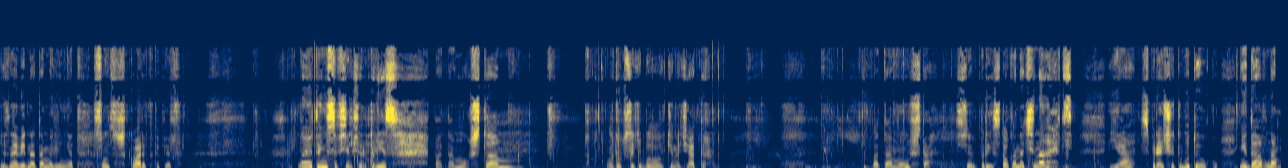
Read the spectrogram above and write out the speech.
Не знаю, видно там или нет. Солнце шкварит, капец. Но это не совсем сюрприз, потому что вот тут, кстати, был кинотеатр. Потому что сюрприз только начинается. Я спрячу эту бутылку. Недавно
